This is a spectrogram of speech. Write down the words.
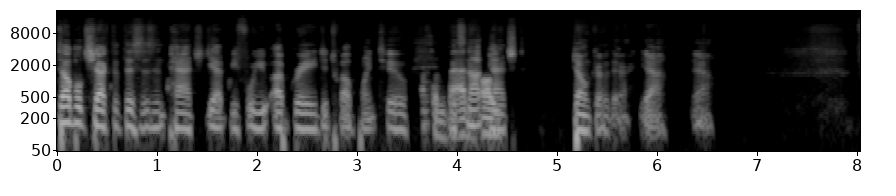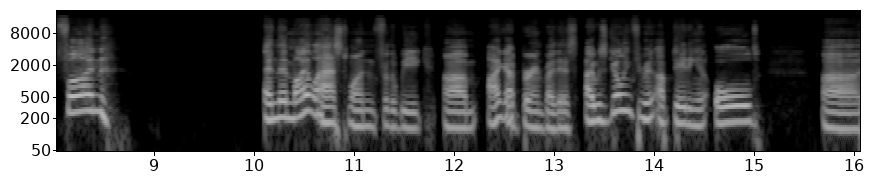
double check that this isn't patched yet before you upgrade to 12.2. If it's not bug. patched, don't go there. Yeah, yeah. Fun and then my last one for the week, um, I got burned by this. I was going through and updating an old uh,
